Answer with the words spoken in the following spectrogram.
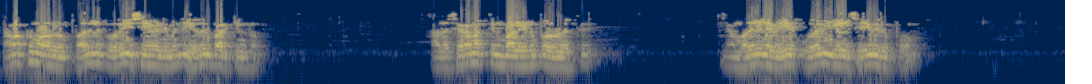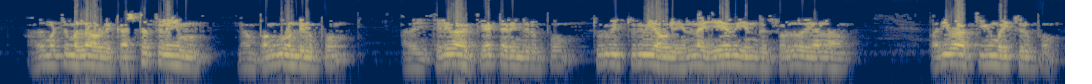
நமக்கும் அவர்கள் பதிலுக்கு உதவி செய்ய வேண்டும் என்று எதிர்பார்க்கின்றோம். அந்த சிரமத்தின்பால் இருப்பவர்களுக்கு நாம் முதலிலே உதவிகள் செய்திருப்போம். அது மட்டுமல்ல அவருடைய கஷ்டத்திலையும் நாம் பங்கு கொண்டிருப்போம். அதை தெளிவாக கேட்டறிந்திருப்போம். துருவி துருவி அவர்கள் என்ன ஏது என்று சொல்வதையெல்லாம் பதிவாக்கியும் வைத்திருப்போம்.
